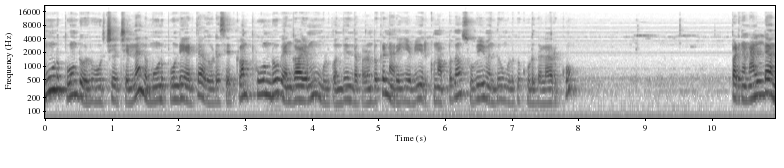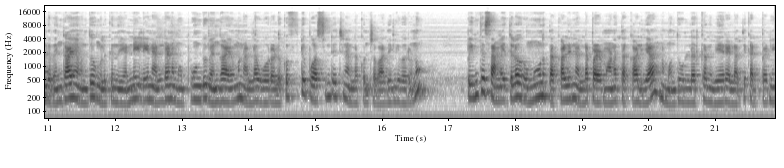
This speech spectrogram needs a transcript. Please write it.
மூணு பூண்டு ஒரு உரிச்சு வச்சுருந்தேன். அந்த மூணு பூண்டையும் எடுத்து அதோட சேர்த்துக்கலாம். பூண்டும் வெங்காயமும் உங்களுக்கு வந்து இந்த குழம்புக்கு நிறையவே இருக்கணும். அப்போ தான் சுவை வந்து உங்களுக்கு கூடுதலாக இருக்கும். பாருங்கள் நல்ல அந்த வெங்காயம் வந்து உங்களுக்கு இந்த எண்ணெயிலே நல்லா நம்ம பூண்டு வெங்காயமும் நல்லா ஓரளவுக்கு ஃபிஃப்டி பர்சன்டேஜ் நல்லா கொஞ்சம் வதங்கி வரணும். இப்போ இந்த சமயத்தில் ஒரு மூணு தக்காளி நல்ல பழமான தக்காளியாக நம்ம வந்து உள்ளே இருக்க அந்த வேறு எல்லாத்தையும் கட் பண்ணி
